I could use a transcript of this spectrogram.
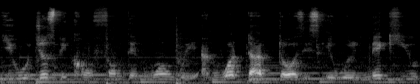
You will just be conformed in one way, and what that does is it will make you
